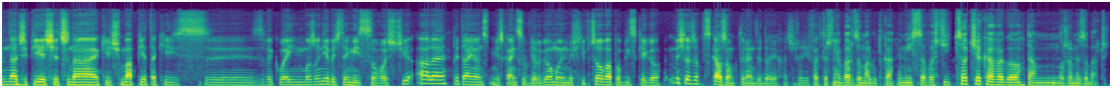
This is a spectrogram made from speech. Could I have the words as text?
y, na GPS-ie czy na jakiejś mapie takiej z, y, zwykłej może nie być tej miejscowości, ale pytając mieszkańców Wielgomłyn, Myśliwczowa pobliskiego, myślę, że wskażą, którędy dojechać. Czyli faktycznie bardzo malutka miejscowości. Co ciekawego tam możemy zobaczyć?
